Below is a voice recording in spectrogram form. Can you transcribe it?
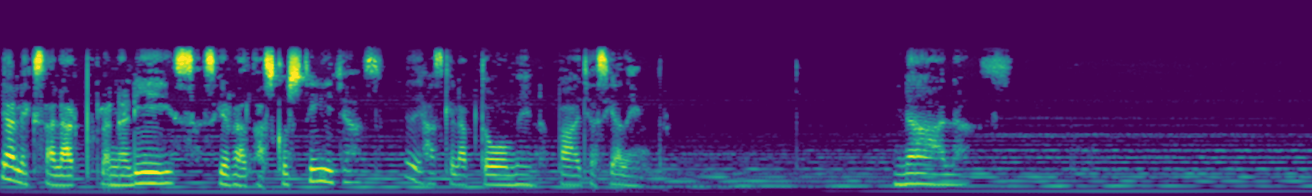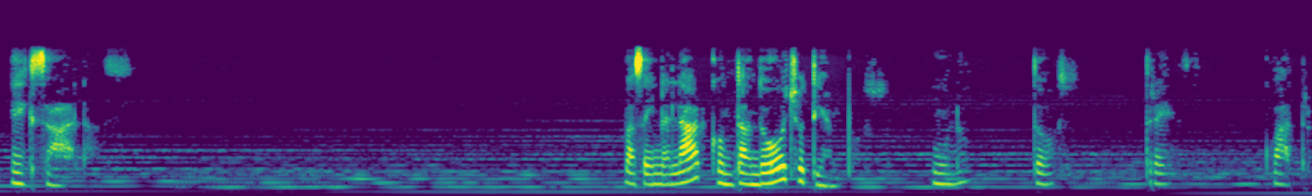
Y al exhalar por la nariz, cierras las costillas y dejas que el abdomen vaya hacia adentro. Inhalas. Exhalas. Vas a inhalar contando ocho tiempos. Uno, dos, tres, 4,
